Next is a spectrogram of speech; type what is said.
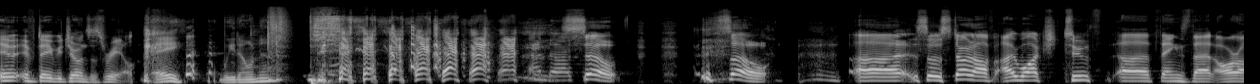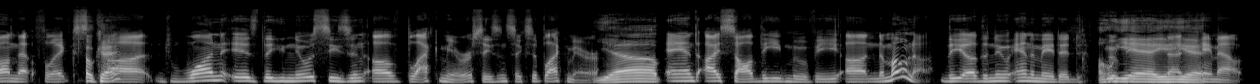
if Davy Jones is real. hey, we don't know. so so uh so to start off i watched two uh things that are on netflix Okay. uh one is the newest season of black mirror season six of black mirror Yep. and i saw the movie uh nimona the uh the new animated Oh, movie yeah, yeah, that yeah. came out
